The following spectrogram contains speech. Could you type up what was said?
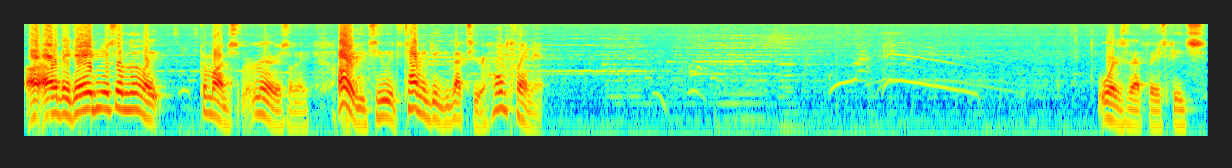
Are, are they dating or something? Like, come on, just marry or something. Alright, you two, it's time to get you back to your home planet. What is that face, Peach?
